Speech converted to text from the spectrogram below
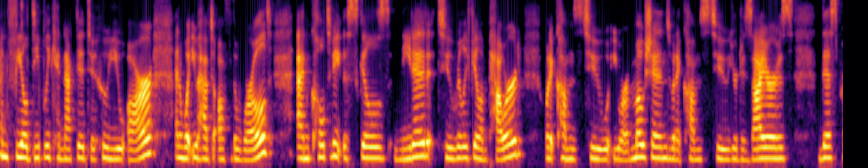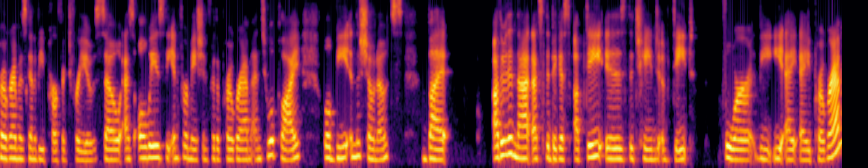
and feel deeply connected to who you are and what you have to offer the world and cultivate the skills needed to really feel empowered when it comes to your emotions, when it comes to your desires. This program is going to be perfect for you. So, as always, the information for the program and to apply will be in the show notes. But other than that, that's the biggest update is the change of date for the EAA program.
